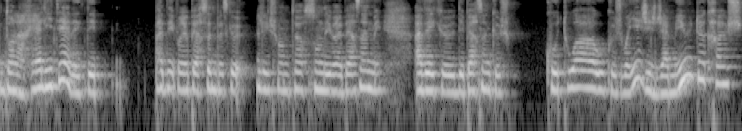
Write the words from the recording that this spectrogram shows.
dans la réalité avec des pas des vraies personnes parce que les chanteurs sont des vraies personnes, mais avec euh, des personnes que je côtoie ou que je voyais, j'ai jamais eu de crush.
